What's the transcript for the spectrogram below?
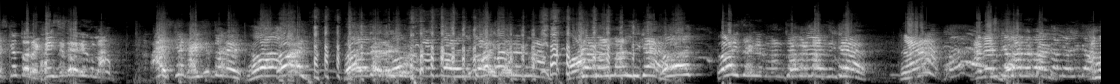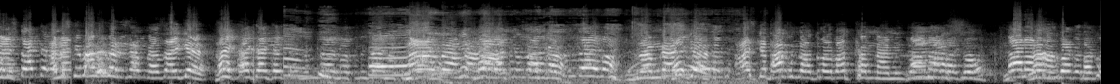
আজকে তোরে খাইছে যাই রে আজকে খাইছে তোরে। এই, এই, যাই রে গুলাম, ওই যাই রে আমার মাল দিকে ওই যাই রে গুলাম জামার দিকে হ্যাঁ আমি আজকে বাবার বাড়ি আমি আমি আজকে বাবার বাড়ি যাম না যাই গে খাই, খাই, খাই, খাই, না, না, না, না, না, না, আজকে যাও না, তুমি যাও না। যাম গা আজকে আজকে থাকুম না তোমার ভাত খাম না আমি না, না, না, না, না, তুমি থাকো, থাকো,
